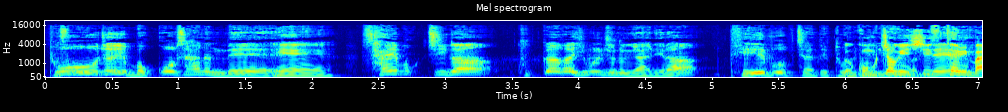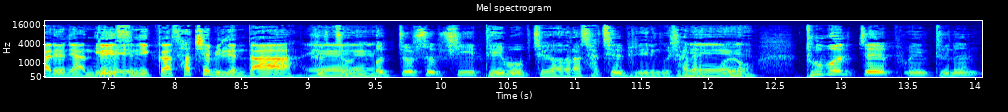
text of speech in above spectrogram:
도저히 먹고 사는데 예. 사회복지가 국가가 힘을 주는 게 아니라 대부업체한테 돈을 그 공적인 빌리는 건데 시스템이 마련이 안돼 예. 있으니까 사채 빌린다. 예. 그렇죠. 어쩔 수 없이 대부업체 가거나 사채를 빌리는 것이 하나 예. 있고요. 두 번째 포인트는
